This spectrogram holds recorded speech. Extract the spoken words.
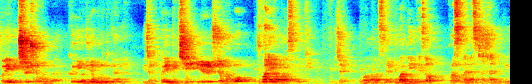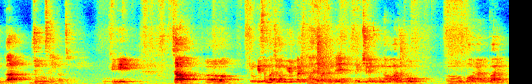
근의 위치를 추정하는 거야. 근이 어디냐 물어보는 게 아니야. 그죠? 근의 위치를 추정하고 구간이 나와 있어 이렇게. 그죠? 구간 나왔으면 구간 대입 해서 플러스 마이너스 찾으라는 얘기니까 무조건 사이값 정리. 오케이. 자, 어, 그렇게 해서 마지막 유형까지 다 해봤는데 선생님 시간이 조금 남아가지고 어, 뭐 하나 해볼까요?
